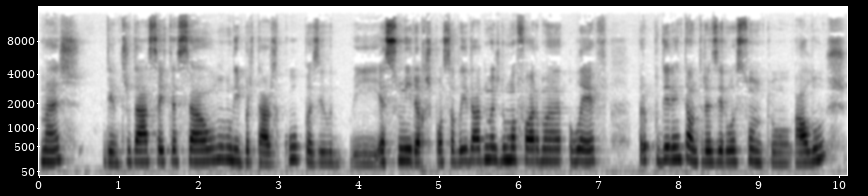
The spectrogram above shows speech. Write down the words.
mas dentro da aceitação, libertar de culpas e, e assumir a responsabilidade, mas de uma forma leve, para poder então trazer o assunto à luz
